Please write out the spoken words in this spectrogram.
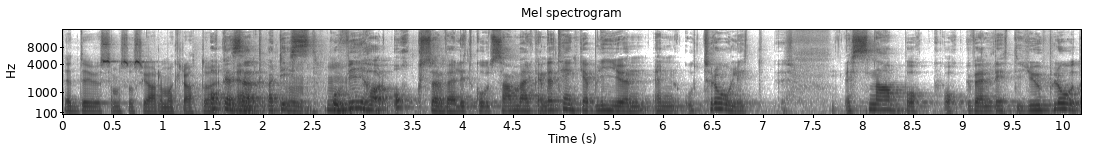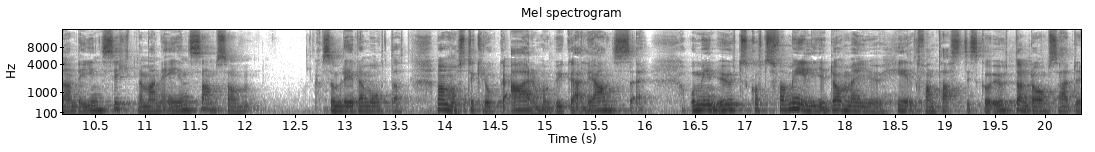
det är du som socialdemokrat och, och en centerpartist. Mm, mm. Och vi har också en väldigt god samverkan. Det tänker jag blir ju en, en otroligt snabb och, och väldigt djuplodande insikt när man är ensam som, som ledamot att man måste kroka arm och bygga allianser. Och min utskottsfamilj, de är ju helt fantastiska och utan dem så hade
